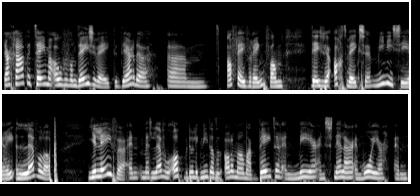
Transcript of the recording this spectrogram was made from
daar gaat het thema over van deze week. De derde um, aflevering van deze achtweekse miniserie Level Up je leven. En met level up bedoel ik niet dat het allemaal maar beter en meer en sneller en mooier en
